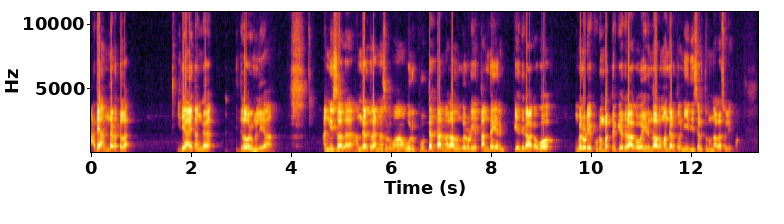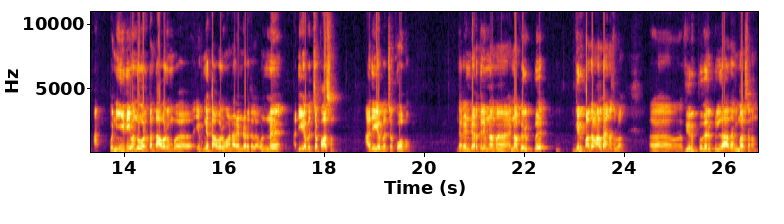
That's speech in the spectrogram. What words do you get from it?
அதே அந்த இடத்துல இதே ஆயத்து அங்க இதுல வரும் இல்லையா? அன்னிசால அந்த இடத்துல என்ன சொல்லுவான்? ஒரு கூட்டத்தார் மேல, உங்களுடைய தந்தையருக்கு எதிராகவோ உங்களுடைய குடும்பத்திற்கு எதிராகவோ இருந்தாலும் அந்த இடத்துல நீதி செலுத்தணும்னு நல்லா சொல்லியிருப்பான். இப்போ நீதி வந்து ஒருத்தன் தவறும் எங்கே தவறுவானா ரெண்டு இடத்துல. ஒன்று அதிகபட்ச பாசம் அதிகபட்ச கோபம். இந்த ரெண்டு இடத்துலையும் நம்ம என்ன வெறுப்பு? விருப்பு. அதனால தான் என்ன சொல்லுவாங்க? விருப்பு வெறுப்பு இல்லாத விமர்சனம்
